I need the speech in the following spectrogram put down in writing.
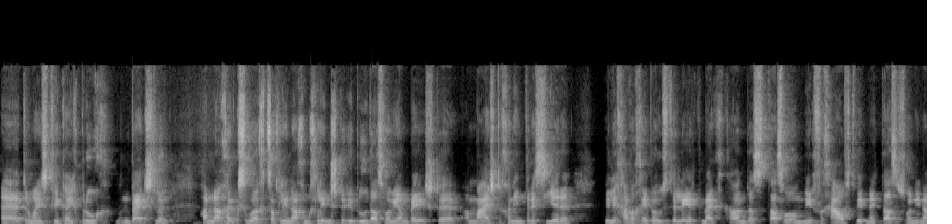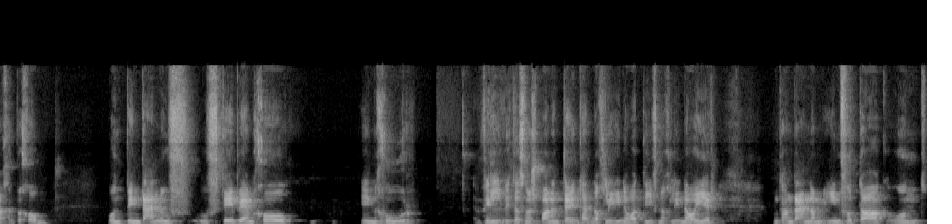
Äh, darum habe ich das Gefühl, ich brauche einen Bachelor. Ich habe nachher gesucht, so ein bisschen nach dem kleinsten Übel, das, was mich am, besten, am meisten kann interessieren kann weil ich einfach eben aus der Lehre gemerkt habe, dass das, was mir verkauft wird, nicht das ist, was ich nachher bekomme. Und bin dann auf, auf DBM gekommen, in Chur, weil, weil das noch spannend tönt, hat noch ein bisschen innovativ, noch ein bisschen neuer. Und habe dann am Infotag und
